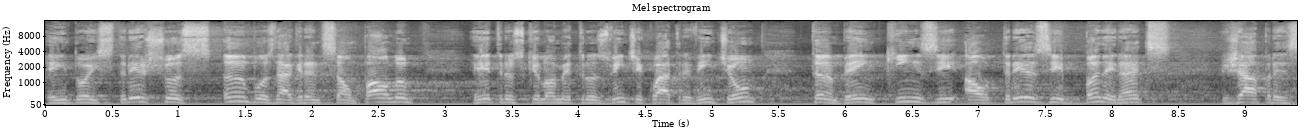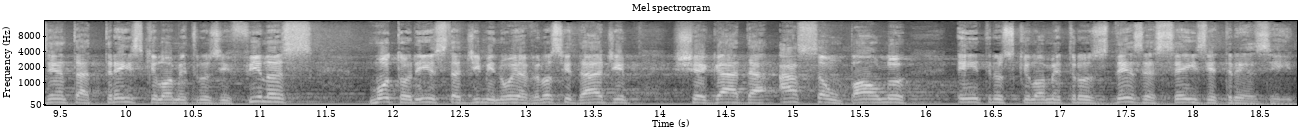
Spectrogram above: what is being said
em dois trechos, ambos na Grande São Paulo, entre os quilômetros 24 e 21, também 15 ao 13 Bandeirantes já apresenta 3 quilômetros de filas. Motorista diminui a velocidade, chegada a São Paulo entre os quilômetros 16 e 13.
